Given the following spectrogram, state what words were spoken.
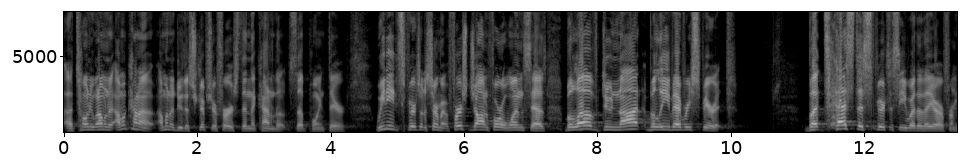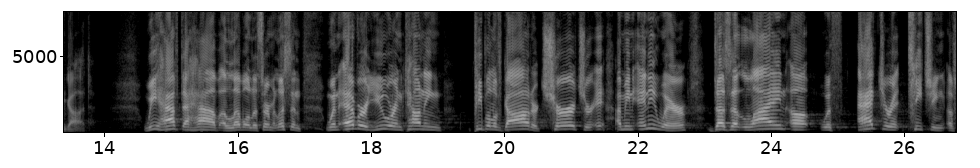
uh, Tony, what I'm to, I'm to kind of, I'm to do the scripture first, then the kind of the sub point there. We need spiritual discernment. First John 4:1 says, "Beloved, do not believe every spirit, but test the spirits to see whether they are from God." We have to have a level of discernment. Listen, whenever you are encountering people of God or church or, I mean, anywhere, does it line up with accurate teaching of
